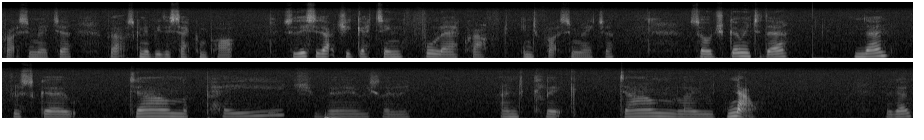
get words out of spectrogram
Flight Simulator, but that's going to be the second part. So this is actually getting full aircraft into Flight Simulator. So I'll just go into there, and then just go down the page very slowly, and click download now. There we go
